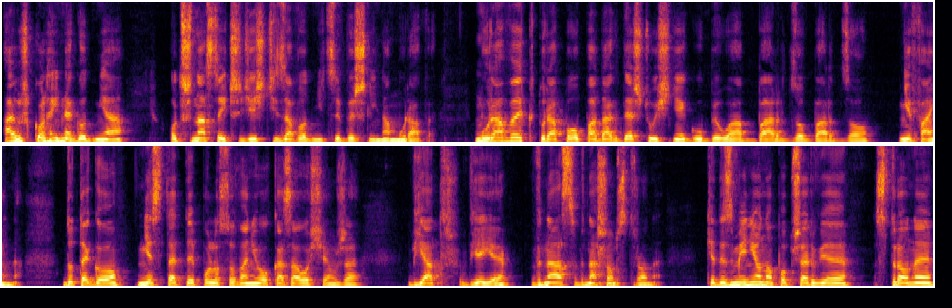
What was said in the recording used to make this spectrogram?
a już kolejnego dnia o 13.30 zawodnicy wyszli na murawę. Murawę, która po opadach deszczu i śniegu była bardzo, bardzo niefajna. Do tego niestety po losowaniu okazało się, że wiatr wieje w nas, w naszą stronę. Kiedy zmieniono po przerwie strony,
